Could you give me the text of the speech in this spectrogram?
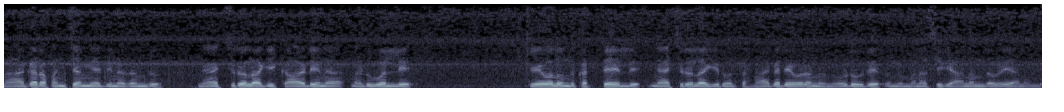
ನಾಗರ ಪಂಚಮಿಯ ದಿನದಂದು ನ್ಯಾಚುರಲ್ ಆಗಿ ಕಾಡಿನ ನಡುವಲ್ಲಿ ಕೇವಲ ಒಂದು ಕಟ್ಟೆಯಲ್ಲಿ ನ್ಯಾಚುರಲ್ ಆಗಿರುವಂತಹ ನಾಗದೇವರನ್ನು ನೋಡುವುದೇ ಒಂದು ಮನಸ್ಸಿಗೆ ಆನಂದವೇ ಆನಂದ.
